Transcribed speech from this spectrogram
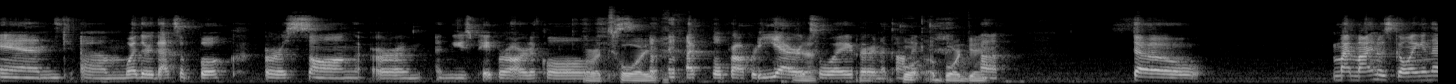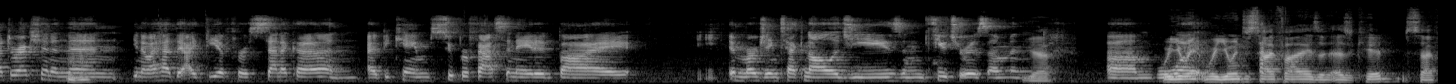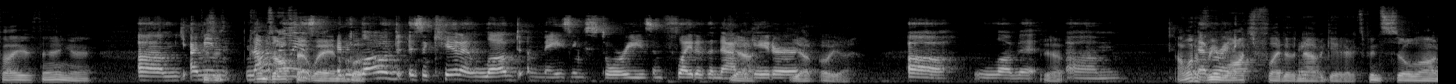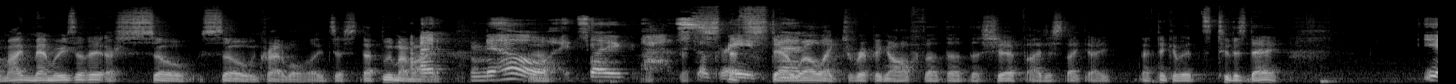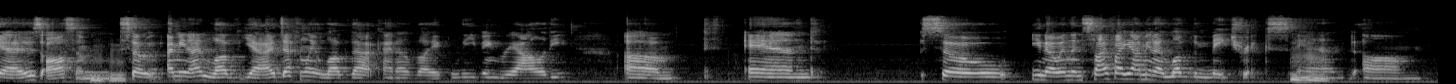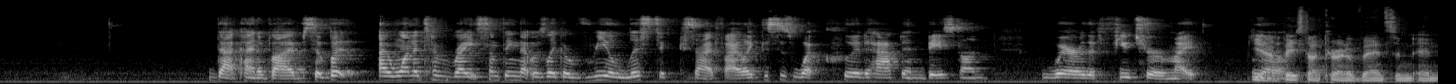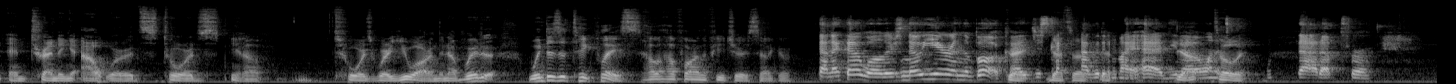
And um, whether that's a book or a song or a, a newspaper article Or a toy. an intellectual property, yeah, or Yeah. a toy or in a comic. a board game. Uh, so my mind was going in that direction and then you know i had the idea for seneca and i became super fascinated by emerging technologies and futurism and yeah. um, Were you what- were you into sci-fi as a, as a kid? Sci-fi your thing or? Um, I mean, not really. that as- way in the I book. loved as a kid. I loved amazing stories and Flight of the Navigator. Yeah. Yep. Oh yeah. Oh, love it. Yeah. Um, I want to rewatch Flight of the Navigator. It's been so long. My memories of it are so so incredible. It just that blew my mind. I know. It's like ah, it's That's- so great. That stairwell And- like dripping off the, the, the ship. I just I, I I think of it to this day. Yeah, it was awesome. Mm-hmm. So, I mean, I love, yeah, I definitely love that kind of like leaving reality. Um, and so, you know, and then sci fi, yeah, I mean, I love The Matrix Mm-hmm. and um, that kind of vibe. So, but I wanted to write something that was like a realistic sci fi. Like, this is what could happen based on where the future might. Yeah, based on current events and, and, and trending outwards towards you know towards where you are in the now. Where do, when does it take place? How how far in the future is Seneca? Seneca. Well, there's no year in the book. I Great. just That's kind of right. have it Yeah. in my head. You know, I want totally. to that up for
